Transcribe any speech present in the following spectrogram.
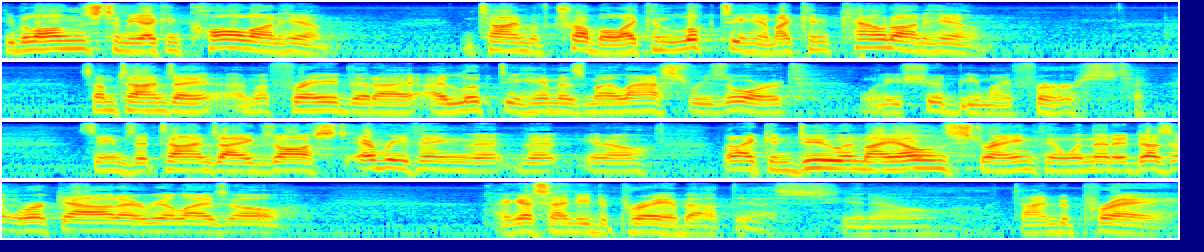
He belongs to me. I can call on him in time of trouble. I can look to him. I can count on him. Sometimes I, am afraid that I, I look to him as my last resort when he should be my first. Seems at times I exhaust everything that, that, you know, that I can do in my own strength, and when then it doesn't work out, I realize, oh, I guess I need to pray about this, you know. Time to pray.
